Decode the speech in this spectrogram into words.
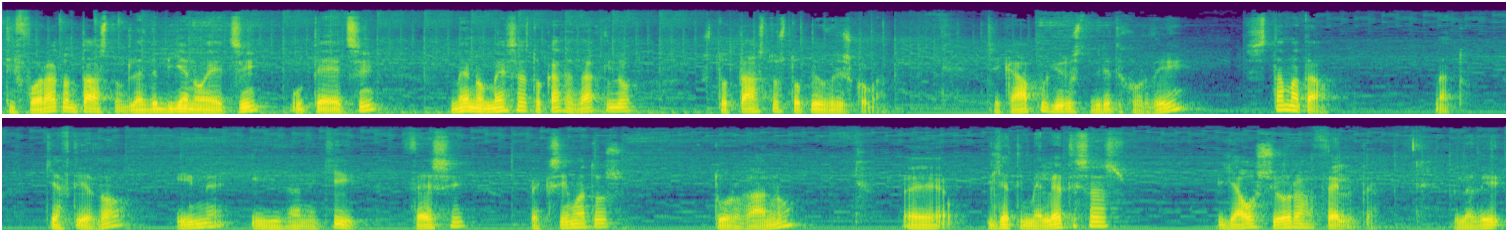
τη φορά των τάστων. Δηλαδή δεν πηγαίνω έτσι, ούτε έτσι, μένω μέσα το κάθε δάχτυλο στο τάστο στο οποίο βρίσκομαι. Και κάπου γύρω στην τρίτη χορδή σταματάω. Να το. Και αυτή εδώ είναι η ιδανική θέση παίξήματος του οργάνου ε, για τη μελέτη σας για όση ώρα θέλετε. Δηλαδή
